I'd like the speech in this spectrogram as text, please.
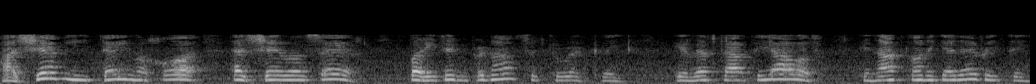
Hashem yitain l'cha es shelosech, but he didn't pronounce it correctly. He left out the aleph. You're not going to get everything.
